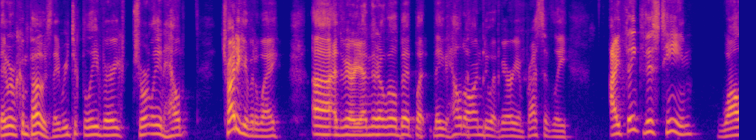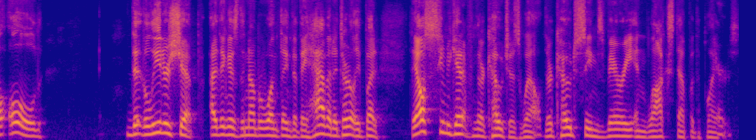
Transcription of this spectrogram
They were composed. They retook the lead very shortly and held try to give it away uh, at the very end there a little bit, but they've held on to it very impressively. I think this team, while old, the, the, leadership, I think, is the number one thing that they have it eternally, but they also seem to get it from their coach as well. Their coach seems very in lockstep with the players.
